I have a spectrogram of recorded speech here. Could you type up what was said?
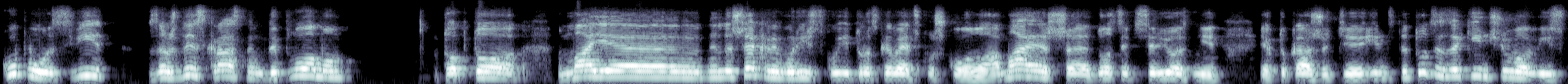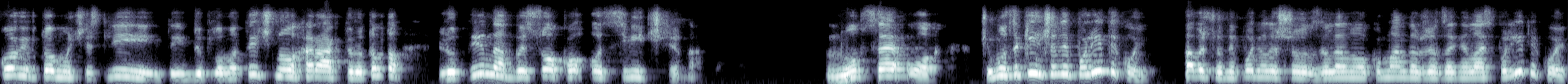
Купу освіт, завжди з красним дипломом. Тобто має не лише Криворізьку і Трускавецьку школу, а має ще досить серйозні, як то кажуть, інститути закінчував, військові, в тому числі і, дипломатичного характеру. Тобто людина високоосвічена. Ну, все ок. Чому закінчили політикою? А ви що, не поняли, що зеленого команда вже зайнялась політикою?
